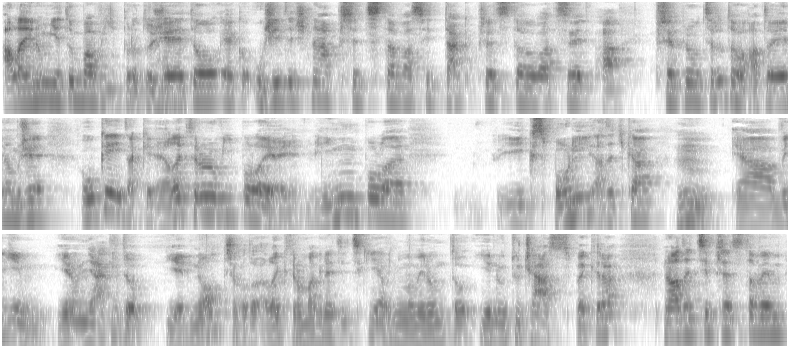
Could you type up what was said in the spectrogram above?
ale jenom mě to baví, protože je to jako užitečná představa si tak představovat svět a přepnout se do toho. A to je jenom, že OK, tak je elektronový pole, je jiný pole, x polí a teďka, hm, já vidím jenom nějaký to jedno, třeba to elektromagnetický, a vnímám jenom to, jednu tu část spektra. No a teď si představím,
